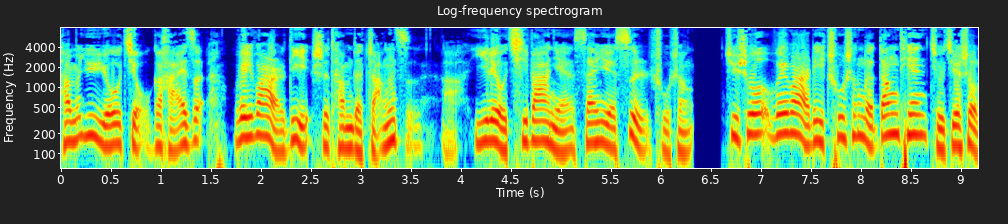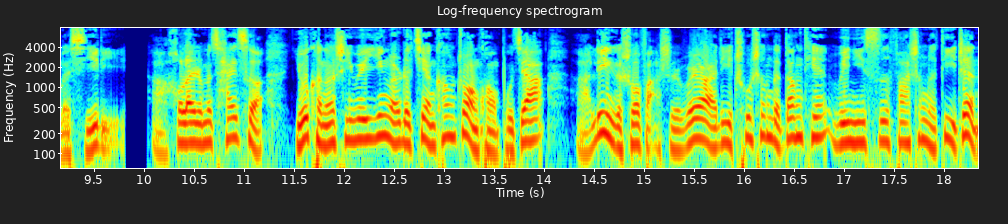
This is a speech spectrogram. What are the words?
他们育有九个孩子。威瓦尔第是他们的长子啊。一六七八年三月四日出生。据说威瓦尔第出生的当天就接受了洗礼啊！后来人们猜测，有可能是因为婴儿的健康状况不佳啊。另一个说法是，威瓦尔第出生的当天，威尼斯发生了地震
